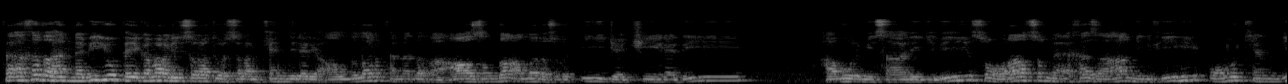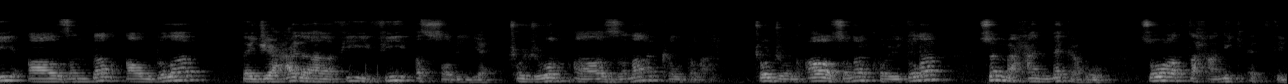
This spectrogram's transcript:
Feakhadahan nebiyyü, Peygamber aleyhissalatu vesselam kendileri aldılar. Femedaga, ağzında Allah Resulü iyice çiğnedi hamur misali gibi sonra sonra ehazaha min fihi onu kendi ağzından aldılar. Fecealaha fi fi as-sabiyye. Çocuğun ağzına kıldılar. Çocuğun ağzına koydular. Sümme hannekehu sonra tahnik etti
